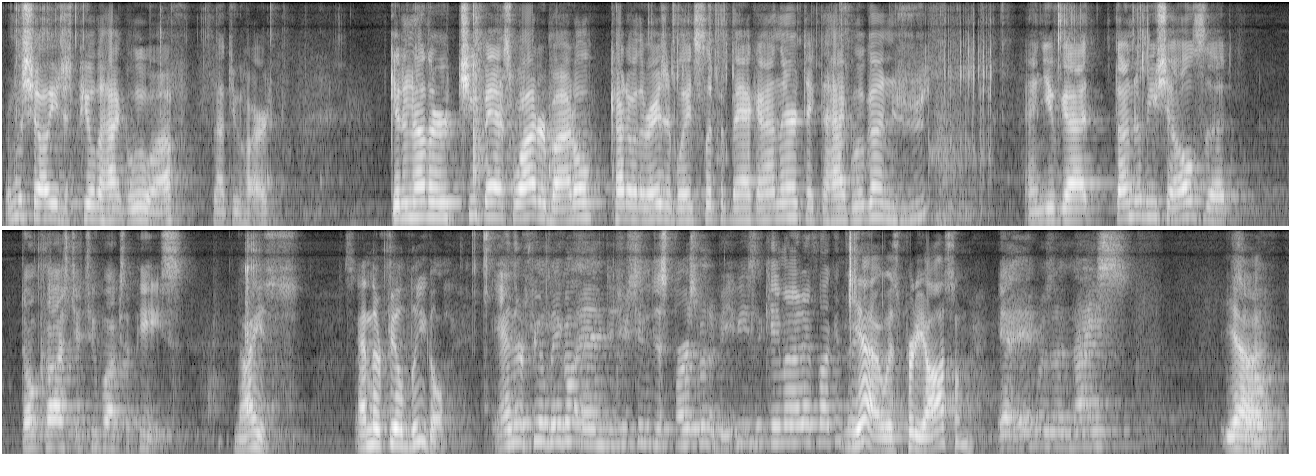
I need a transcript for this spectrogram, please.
from the shell, you just peel the hot glue off. It's not too hard. Get another cheap ass water bottle, cut it with a razor blade, slip it back on there, take the hot glue gun, and you've got Thunder B shells that don't cost you two bucks a piece. Nice. And they're field legal. And they're field legal. And did you see the disbursement of BBs that came out of that fucking thing? Yeah, it was pretty awesome. Yeah, it was a nice. Yeah, So,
